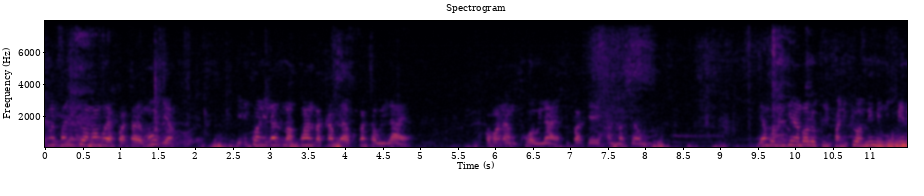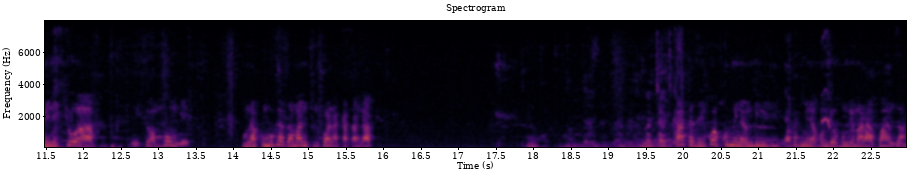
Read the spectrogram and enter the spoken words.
Tumefanikiwa mambo yafuatayo. Moja, ilikuwa ni lazima kwanza, kabla ya kupata wilaya, kwa maana ya mkuu wa wilaya, tupate halmashauri. Jambo lingine ambalo tulifanikiwa, mimi, mimi nikiwa nikiwa mbunge, mnakumbuka zamani tulikuwa na kata ngapi? Kata zilikuwa kumi na mbili wakati mimi nagombea ubunge mara ya kwanza.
